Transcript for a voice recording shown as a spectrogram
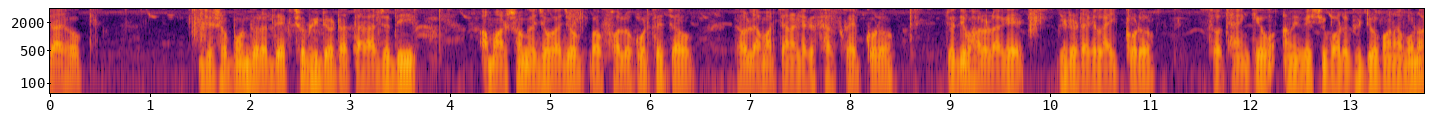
যাই হোক যেসব বন্ধুরা দেখছ ভিডিওটা, তারা যদি আমার সঙ্গে যোগাযোগ বা ফলো করতে চাও, তাহলে আমার চ্যানেলটাকে সাবস্ক্রাইব করো। যদি ভালো লাগে, ভিডিওটাকে লাইক করো। সো থ্যাংক ইউ আমি বেশি বড় ভিডিও বানাবো না।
